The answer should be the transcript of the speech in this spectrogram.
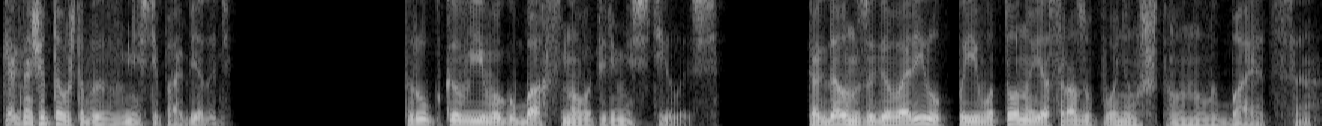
Как насчет того, чтобы вместе пообедать?» Трубка в его губах снова переместилась. Когда он заговорил, по его тону я сразу понял, что он улыбается.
